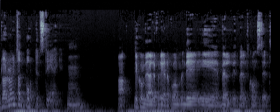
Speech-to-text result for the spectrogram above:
Då hade de ju tagit bort ett steg. Ja, det kommer vi aldrig få reda på men det är väldigt, väldigt konstigt.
